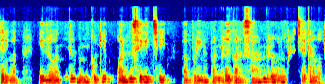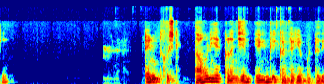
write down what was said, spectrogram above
சரிங்களா? இதுல வந்து முன்கூட்டியே பல் சிகிச்சை அப்படின்னு பண்றதுக்கான சான்றுகளும் கிடைச்சிருக்கு நமக்கு. டென்த் கொஸ்டின் தானிய களஞ்சியம் எங்கு கண்டறியப்பட்டது?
